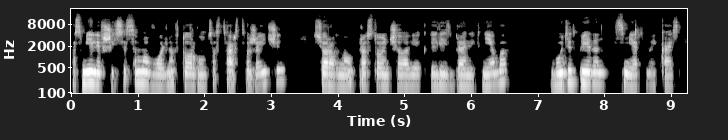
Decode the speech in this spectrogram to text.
осмелившийся самовольно вторгнуться в царство женщин, все равно, простой он человек или избранник неба, будет предан смертной казни.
